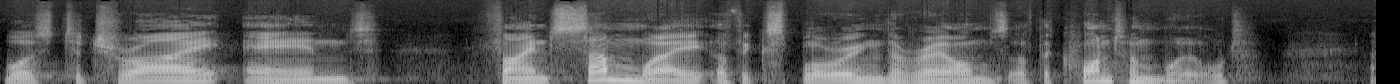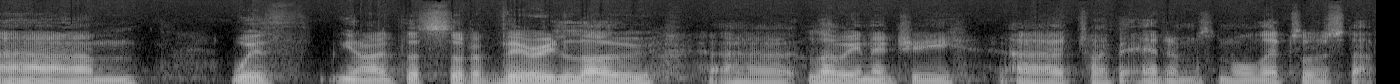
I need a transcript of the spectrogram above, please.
was to try and find some way of exploring the realms of the quantum world um, with you know, the sort of very low, uh, low energy uh, type of atoms and all that sort of stuff.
